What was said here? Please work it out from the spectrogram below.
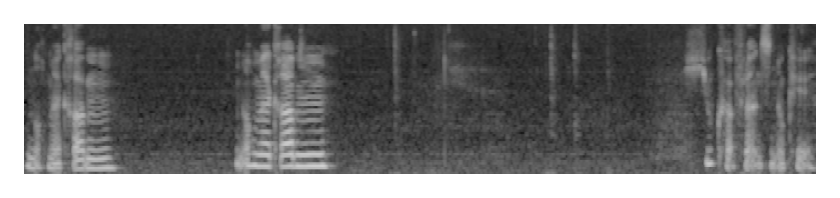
Noch mehr Graben. Noch mehr Graben. Yucca-Pflanzen, okay.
